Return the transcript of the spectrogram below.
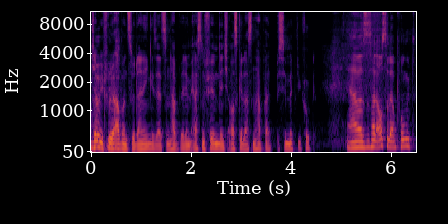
Ich habe mich früher ab und zu dann hingesetzt und habe bei dem ersten Film, den ich ausgelassen habe, halt ein bisschen mitgeguckt. Ja, aber es ist halt auch so der Punkt.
